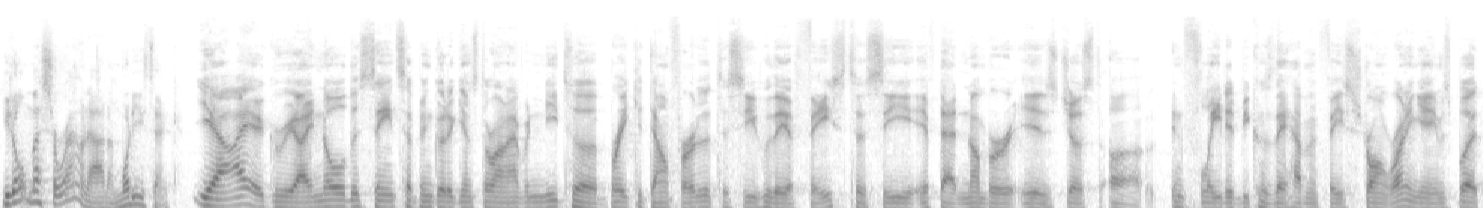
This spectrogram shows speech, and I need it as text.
you don't mess around. Adam, what do you think? Yeah, I agree. I know the Saints have been good against the run. I would need to break it down further to see who they have faced to see if that number is just uh, inflated because they haven't faced strong running games, but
